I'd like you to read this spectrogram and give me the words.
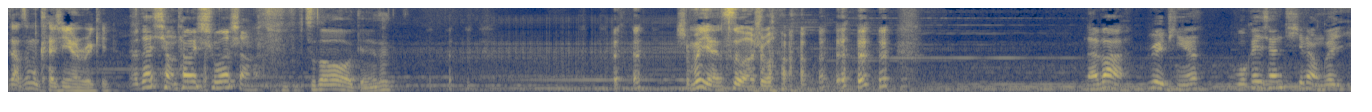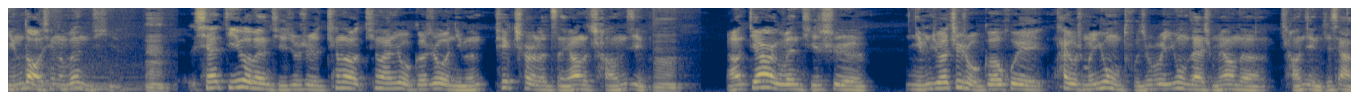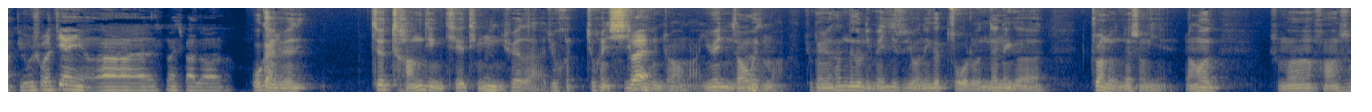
你咋这么开心啊，Ricky？我在想他会说啥。不知道，感觉他 什么颜色是吧？来吧，瑞平，我可以先提两个引导性的问题。嗯先第一个问题就是听到听完这首歌之后，你们 picture 了怎样的场景？嗯然后第二个问题是，你们觉得这首歌会它有什么用途？就是会用在什么样的场景之下？比如说电影啊，乱七八糟的。我感觉这场景其实挺明确的，就很就很西部，你知道吗？因为你知道为什么？就感觉它那个里面一直有那个左轮的那个转轮的声音，然后什么好像是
